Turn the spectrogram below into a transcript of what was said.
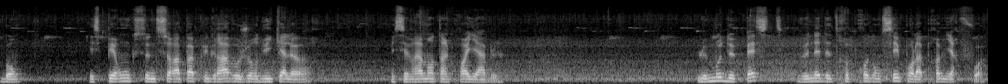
Bon, espérons que ce ne sera pas plus grave aujourd'hui qu'alors. Mais c'est vraiment incroyable. Le mot de peste venait d'être prononcé pour la première fois.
